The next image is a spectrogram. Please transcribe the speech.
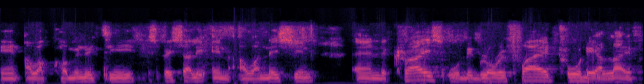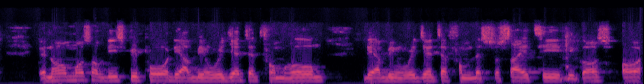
in our community, especially in our nation, and Christ will be glorified through their life. You know, most of these people they have been rejected from home they have been rejected from the society because all,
